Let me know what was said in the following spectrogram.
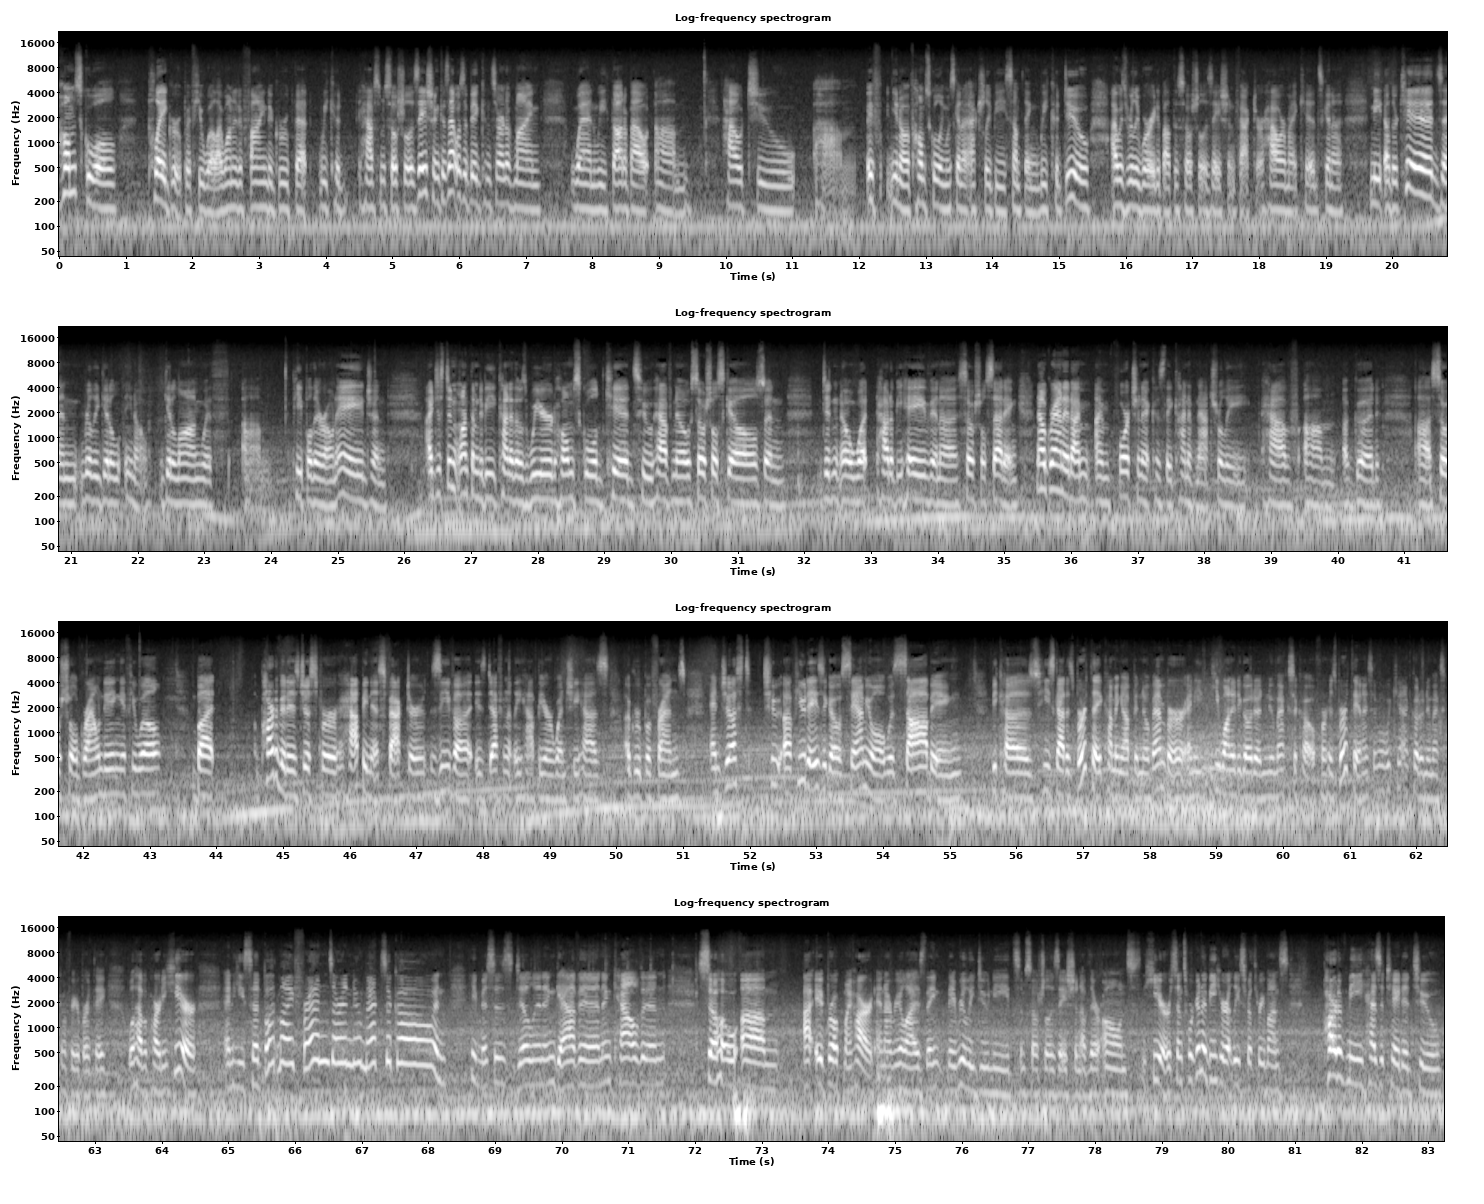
homeschool play group, if you will. I wanted to find a group that we could have some socialization because that was a big concern of mine when we thought about um, how to um, if you know if homeschooling was going to actually be something we could do, I was really worried about the socialization factor. How are my kids going to meet other kids and really get a, you know get along with um, people their own age and I just didn't want them to be kind of those weird homeschooled kids who have no social skills and didn't know what how to behave in a social setting. Now, granted, I'm I'm fortunate because they kind of naturally have um, a good uh, social grounding, if you will. But part of it is just for happiness factor. Ziva is definitely happier when she has a group of friends. And just two, a few days ago, Samuel was sobbing because he's got his birthday coming up in November and he, he wanted to go to New Mexico for his birthday. And I said, Well, we can't go to New Mexico for your birthday. We'll have a party here. And he said, But my friends are in New Mexico. And he misses Dylan and Gavin and Calvin. So um, I, it broke my heart. And I realized they, they really do need some socialization of their own here. Since we're going to be here at least for three months, part of me hesitated to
